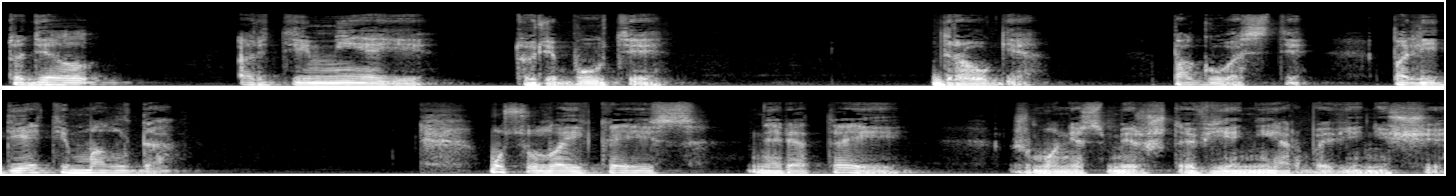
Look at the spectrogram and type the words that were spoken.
Todėl artimieji turi būti draugė, paguosti, palydėti maldą. Mūsų laikais neretai žmonės miršta vieni arba vieniši,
